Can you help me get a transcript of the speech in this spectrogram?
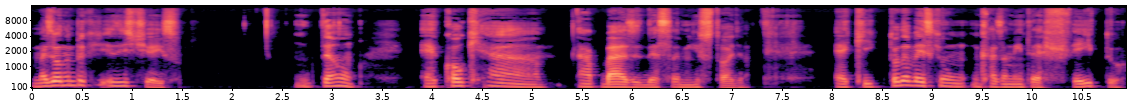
Mas eu lembro que existia isso. Então, é, qual que é a, a base dessa minha história? É que toda vez que um, um casamento é feito,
